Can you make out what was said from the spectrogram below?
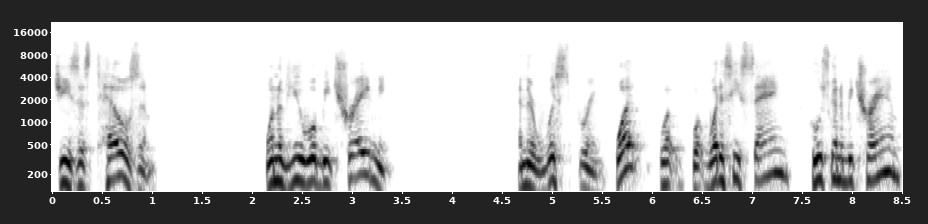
Jesus tells them, one of you will betray me and they're whispering, what, what, what, what is he saying? Who's going to betray him?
